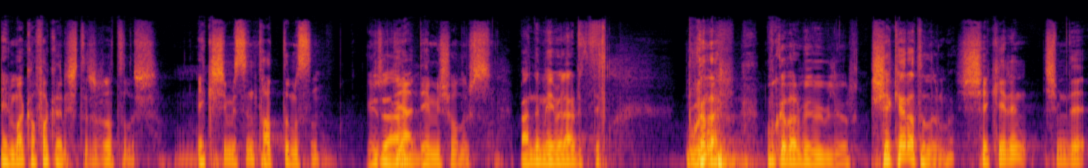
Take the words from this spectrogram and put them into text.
Elma kafa karıştırır atılır. Ekşi misin tatlı mısın? Güzel. Yani demiş olursun. Bende meyveler bitti. Bu kadar. Bu kadar meyve biliyorum. Şeker atılır mı? Şekerin şimdi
